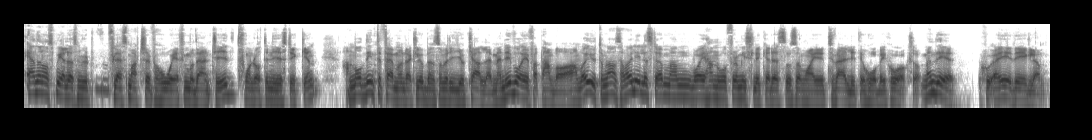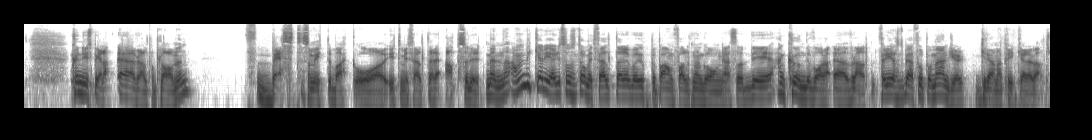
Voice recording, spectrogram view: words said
en av de spelare som gjort flest matcher för HIF i modern tid, 289 stycken. Han nådde inte 500-klubben som Rio-Kalle, men det var ju för att han var, han var utomlands. Han var i Lilleström, han var i Hannover och misslyckades och så var han ju tyvärr lite i HBK också. Men det, det är glömt. Kunde ju spela överallt på planen. Bäst som ytterback och yttermittfältare, absolut. Men han vikarierade som centralmittfältare, var uppe på anfallet någon gång. Alltså det, han kunde vara överallt. För er som spelar fotboll manager, gröna prickar överallt.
